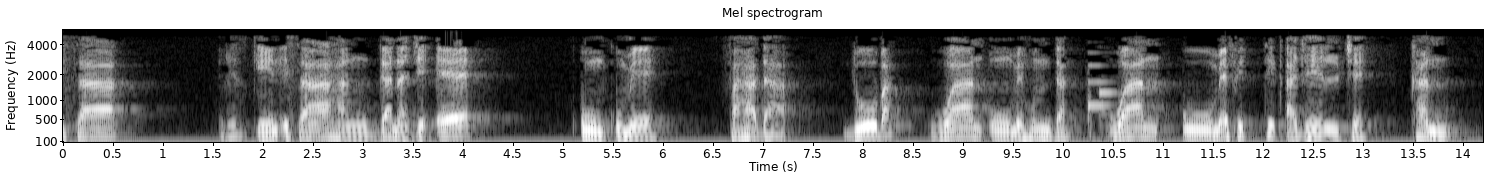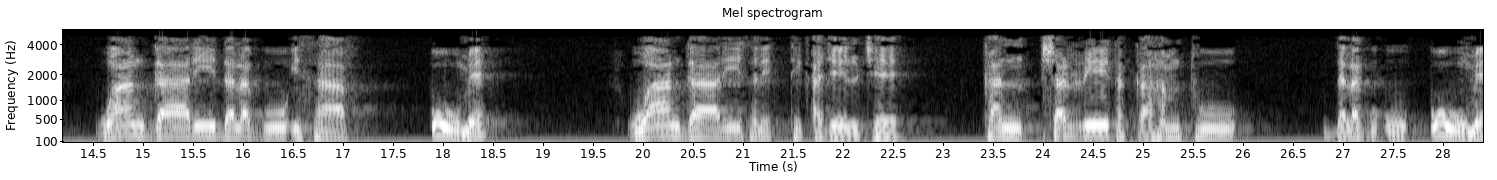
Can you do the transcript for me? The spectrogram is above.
isaa rizqiin isaa hangana je'ee quunqumee fahadaa duuba waan uume hunda waan uumefitti qajeelche kan waan gaarii dalaguu isaaf uume waan gaarii sanitti qajeelchee kan sharrii takka hamtuu dalagu uume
